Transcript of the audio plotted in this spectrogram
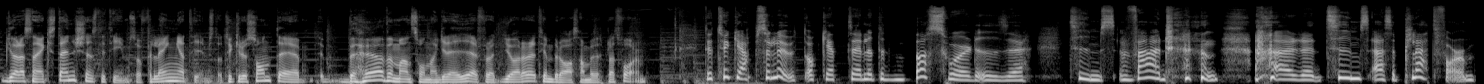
göra såna extensions till Teams och förlänga Teams. Då. Tycker du sånt är, behöver man sådana grejer för att göra det till en bra samarbetsplattform? Det tycker jag absolut. Och ett eh, litet buzzword i eh, Teams-världen är eh, Teams as a platform.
